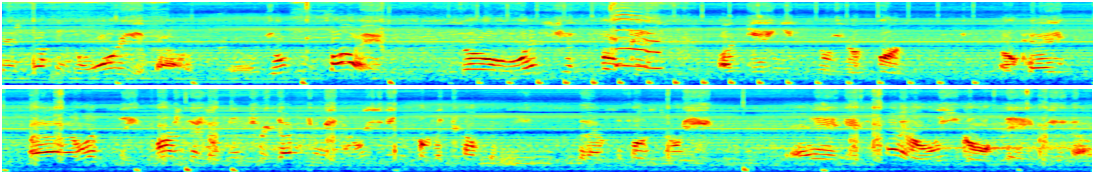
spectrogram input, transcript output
there's nothing to worry about. Uh, you'll be fine. So let's just focus on getting you through your first week, okay? Uh, let's see. First, there's an introductory greeting from the company that I'm supposed to read. Uh, it's kind of a legal thing, you know.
